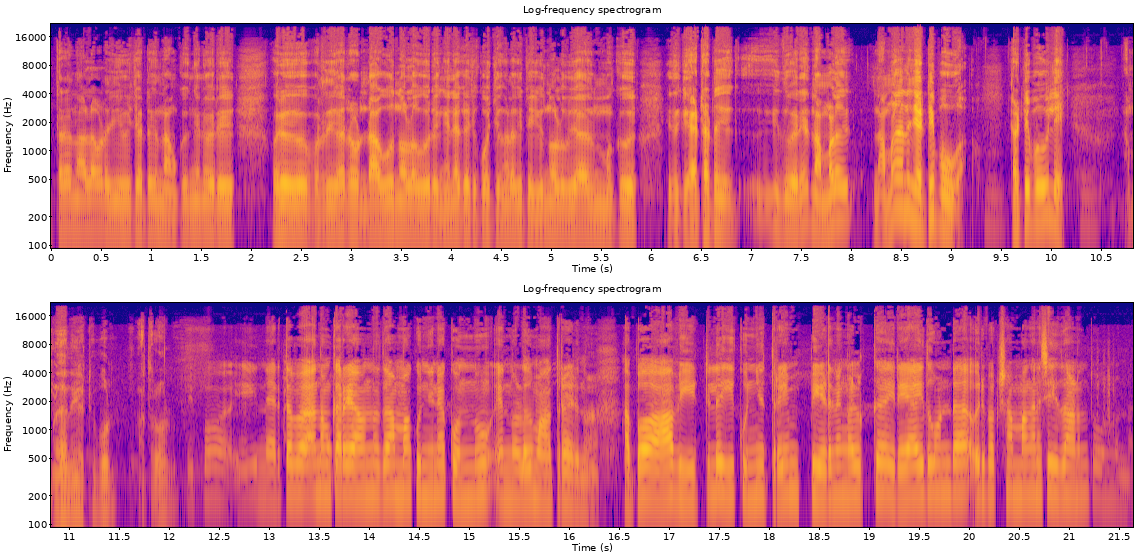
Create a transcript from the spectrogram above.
ഇത്രയും നാൾ അവിടെ ജീവിച്ചിട്ട് നമുക്ക് ഇങ്ങനെ ഒരു ഒരു പ്രതികരണം ഉണ്ടാകും എന്നുള്ള ഒരു ഇങ്ങനെയൊക്കെ കൊച്ചുങ്ങളൊക്കെ ചെയ്യുന്നുള്ള. നമുക്ക് ഇത് കേട്ടിട്ട് ഇതുവരെ നമ്മൾ നമ്മൾ തന്നെ ഞെട്ടിപ്പോവുക ഞെട്ടിപ്പോവില്ലേ നമ്മൾ തന്നെ ഞെട്ടിപ്പോകും അത്രേ ഉള്ളൂ. ഇപ്പോൾ ഈ നേരത്തെ നമുക്കറിയാവുന്നത് അമ്മ കുഞ്ഞിനെ കൊന്നു എന്നുള്ളത് മാത്രമായിരുന്നു അപ്പോൾ ആ വീട്ടിൽ ഈ കുഞ്ഞ് ഇത്രയും പീഡനങ്ങൾക്ക് ഇരയായതുകൊണ്ട് ഒരു പക്ഷെ അമ്മ അങ്ങനെ ചെയ്തതാണെന്ന് തോന്നുന്നുണ്ട്.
